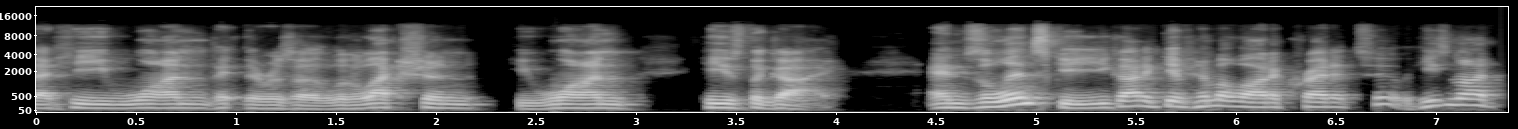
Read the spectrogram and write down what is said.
that he won. There was an election. He won. He's the guy. And Zelensky, you got to give him a lot of credit too. He's not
